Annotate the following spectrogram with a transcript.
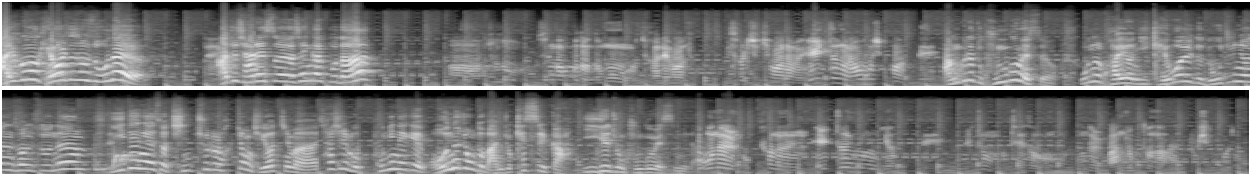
아이고 개월드 선수 오늘 아주 잘했어요 생각보다. 어, 저도 생각보다 너무 잘해가지고 솔직히 말하면 1등을 하고 싶었는데 안 그래도 궁금했어요. 오늘 과연 이 개월드 노준현 선수는 2등에서 진출을 확정 지었지만 사실 뭐 본인에게 어느 정도 만족했을까 이게 좀 궁금했습니다. 오늘 목표는 1등이었는데 1등 못해서 오늘 만족도는 한 60% 정도.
